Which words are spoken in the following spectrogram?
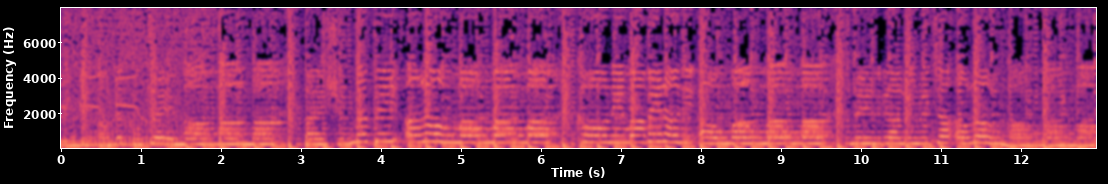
ရင်းနဲ့အောင်လက်ကိုကျွေးမောင်မောင်မောင်ပိုင်ရှင်မသိအောင်လုံးမောင်မောင်မောင်ခေါ်နေမှာပဲနာညီအောင်မောင်မောင်မောင်မင်းကလူရချအောင်လုံးမောင်မောင်မောင်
